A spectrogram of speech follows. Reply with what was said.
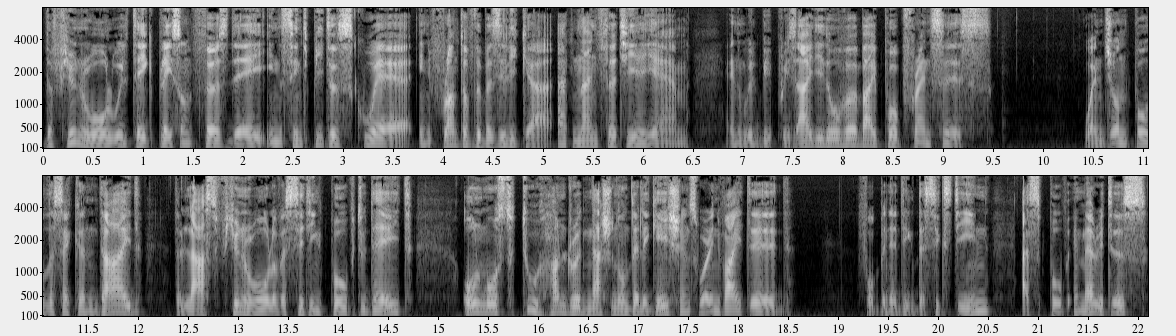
The funeral will take place on Thursday in St. Peter's Square in front of the Basilica at 9:30 a.m. and will be presided over by Pope Francis. When John Paul II died, the last funeral of a sitting pope to date, almost 200 national delegations were invited. For Benedict XVI, as Pope Emeritus,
